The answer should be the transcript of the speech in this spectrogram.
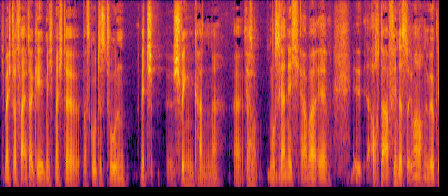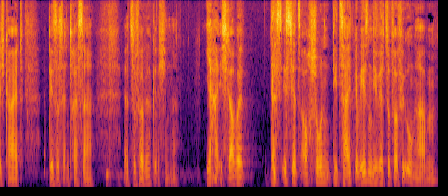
ich möchte was weitergeben, ich möchte was Gutes tun, mitschwingen kann. Ne? Äh, also ja. muss ja nicht, aber äh, auch da findest du immer noch eine Möglichkeit, dieses Interesse äh, zu verwirklichen. Ne? Ja, ich glaube, das ist jetzt auch schon die Zeit gewesen, die wir zur Verfügung haben.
